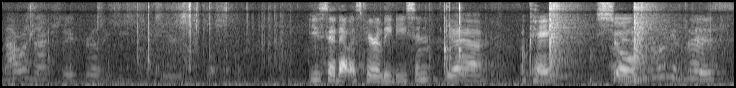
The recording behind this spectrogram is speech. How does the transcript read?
That was actually fairly decent series. you said that was fairly decent Yeah. okay I so mean, if you look at this,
